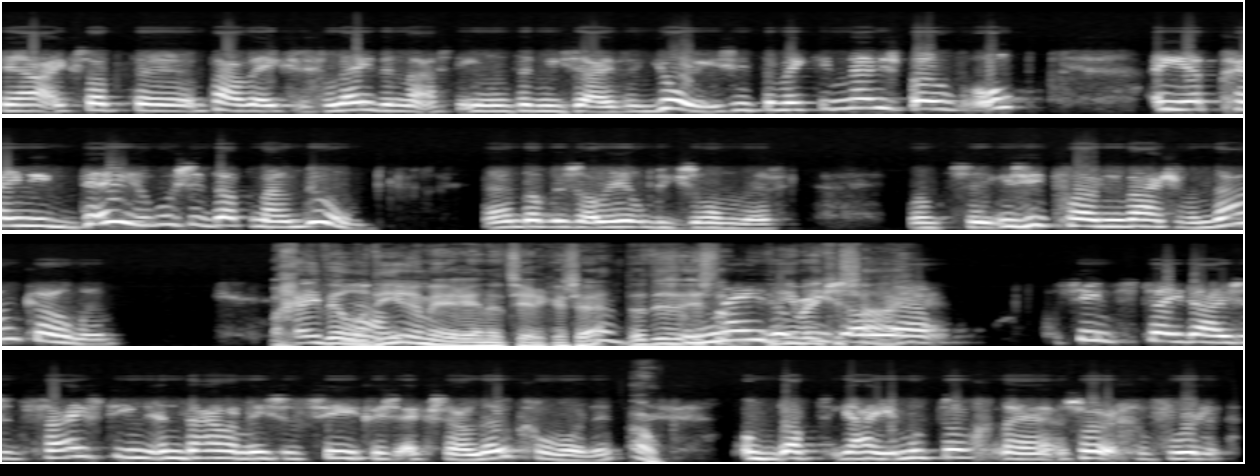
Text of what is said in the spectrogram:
ja, ik zat eh, een paar weken geleden naast iemand en die zei van... joh, je zit er met je neus bovenop en je hebt geen idee hoe ze dat nou doen. En dat is al heel bijzonder. Want je ziet gewoon niet waar ze vandaan komen. Maar geen wilde Nou. dieren meer in het circus, hè? Dat is, is nee, dat dat niet een beetje is saai? Sinds 2015 en daarom is het circus extra leuk geworden. Oh. Omdat, ja, je moet toch eh, zorgen voor de,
